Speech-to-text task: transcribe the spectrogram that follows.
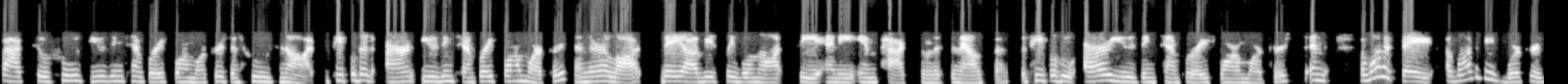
back to who's using temporary foreign workers and who's not. People that aren't using temporary foreign workers, and there are a lot, they obviously will not see any impact from this announcement. The people who are using temporary foreign workers, and I want to say a lot of these workers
